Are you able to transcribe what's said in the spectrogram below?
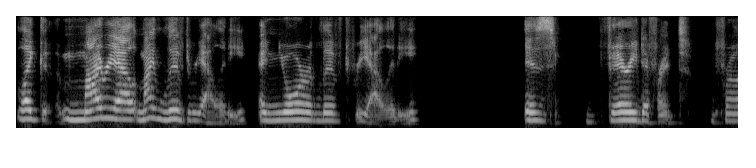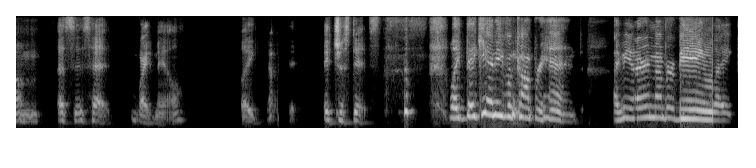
like my real my lived reality and your lived reality is very different from a cishet white male. Like it, it just is. like they can't even comprehend. I mean, I remember being like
